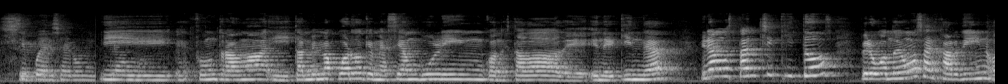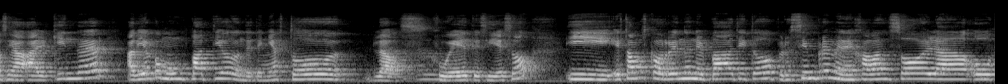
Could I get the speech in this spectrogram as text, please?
Sí. Sí. puede ser un Y eh, fue un trauma y también me acuerdo que me hacían bullying cuando estaba de, en el kinder. Éramos tan chiquitos, pero cuando íbamos al jardín, o sea, al kinder, había como un patio donde tenías todos los juguetes y eso. Y estábamos corriendo en el patio y todo, pero siempre me dejaban sola o,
